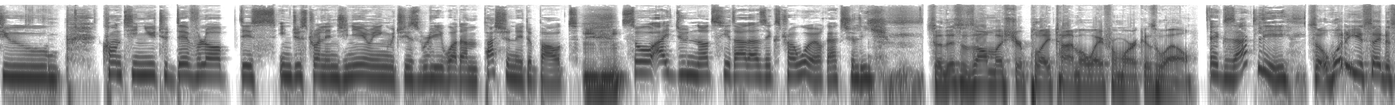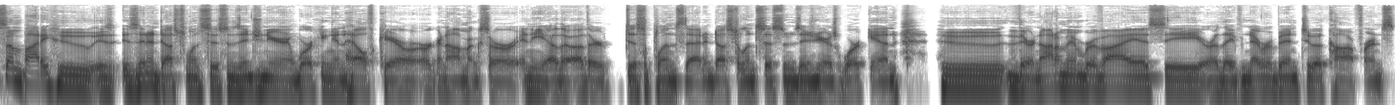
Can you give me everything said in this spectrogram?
to continue to develop this industrial engineering which is really what i'm passionate about. Mm-hmm. so i do not see that as extra work actually. So this is almost your playtime away from work as well. Exactly. So what do you say to somebody who is, is in industrial and systems engineering working in healthcare or ergonomics or any other other disciplines that industrial and systems engineers work in who they're not a member of IISE or they've never been to a conference.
